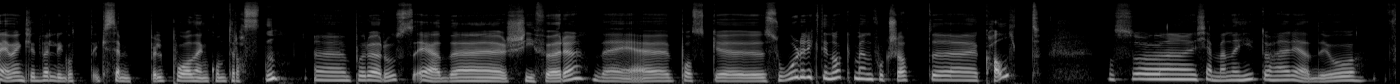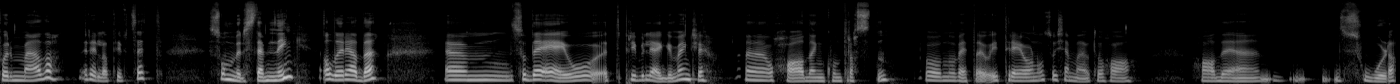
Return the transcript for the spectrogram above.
er jo egentlig et veldig godt eksempel på den kontrasten. Eh, På Røros er det skiføre. Det er påskesol, riktignok, men fortsatt eh, kaldt. Og så kommer jeg ned hit, og her er det jo, for meg da, relativt sett, sommerstemning allerede. Så det er jo et privilegium, egentlig, eh, å ha den kontrasten. Og nå vet jeg jo, i tre år nå så kommer jeg jo til å ha, ha det sola,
